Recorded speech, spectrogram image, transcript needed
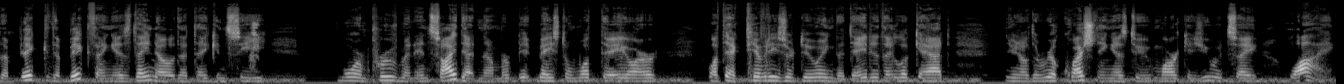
the big the big thing is they know that they can see more improvement inside that number based on what they are what the activities are doing the data they look at. You know the real questioning as to mark as you would say why?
